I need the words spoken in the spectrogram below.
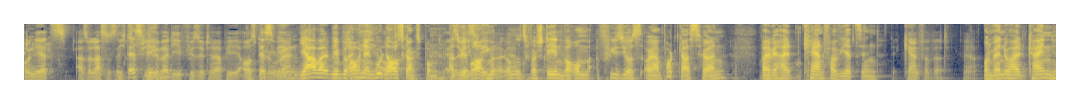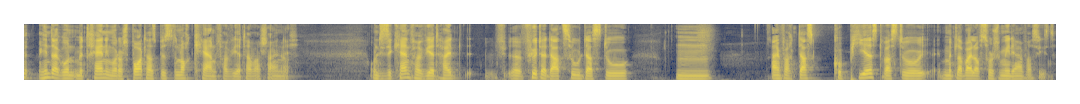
Und jetzt, also lass uns nicht zu viel Deswegen- über die Physiotherapie-Ausbildung Deswegen-. Ja, aber wir brauchen ja einen guten auch. Ausgangspunkt. Also wir Deswegen, brauchen, um ja. zu verstehen, warum Physios euren Podcast hören, weil wir halt kernverwirrt sind. Kernverwirrt. Ja. Und wenn du halt keinen Hi- Hintergrund mit Training oder Sport hast, bist du noch kernverwirrter wahrscheinlich. Und diese Kernverwirrtheit äh, führt ja dazu, dass du mh, einfach das kopierst, was du mittlerweile auf Social Media einfach siehst.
